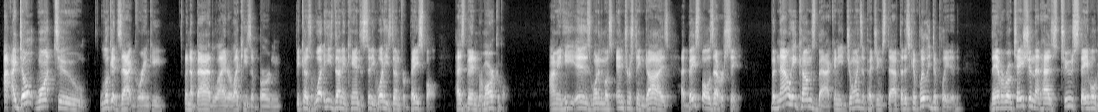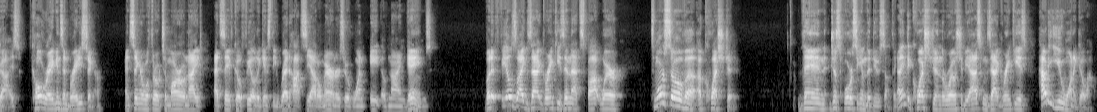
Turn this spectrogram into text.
I, I don't want to look at Zack Greinke in a bad light or like he's a burden because what he's done in Kansas City, what he's done for baseball has been remarkable. I mean, he is one of the most interesting guys that baseball has ever seen. But now he comes back and he joins a pitching staff that is completely depleted. They have a rotation that has two stable guys, Cole Ragans and Brady Singer. And Singer will throw tomorrow night at Safeco Field against the red hot Seattle Mariners, who have won eight of nine games. But it feels like Zack Greinke's in that spot where it's more so of a, a question than just forcing him to do something. I think the question the Royals should be asking Zack Greinke is how do you want to go out?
